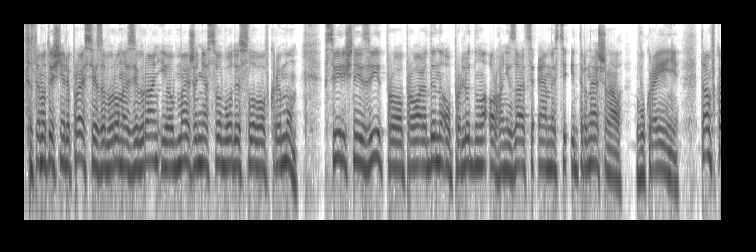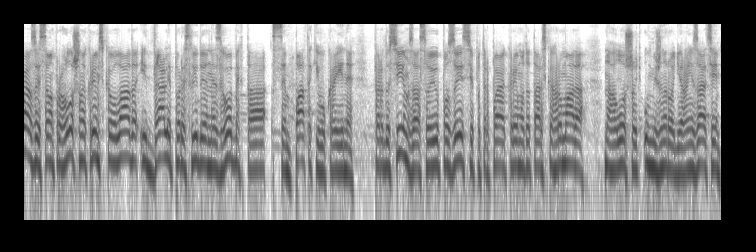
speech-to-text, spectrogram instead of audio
Систематичні репресії, заборона зібрань і обмеження свободи слова в Криму. Свій річний звіт про права людини оприлюднила організація Amnesty International в Україні. Там вказує самопроголошена кримська влада і далі переслідує незгодних та симпатиків України. Передусім за свою позицію потерпає Кримо-татарська громада. Наголошують у міжнародній організації.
